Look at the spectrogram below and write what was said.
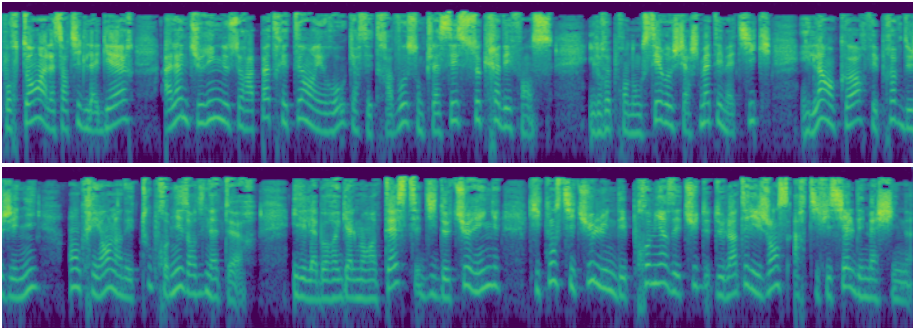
Pourtant, à la sortie de la guerre, Alan Turing ne sera pas traité en héros car ses travaux sont classés secret défense. Il reprend donc ses recherches mathématiques et là encore fait preuve de génie en créant l'un des tout premiers ordinateurs. Il élabore également un test dit de Turing qui constitue l'une des premières études de l'intelligence artificielle des machines.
